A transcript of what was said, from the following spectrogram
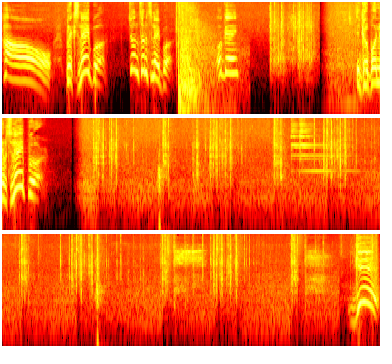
How? Black Sniper. Johnson Sniper. Okay. Eagle Bonner Sniper. Good.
